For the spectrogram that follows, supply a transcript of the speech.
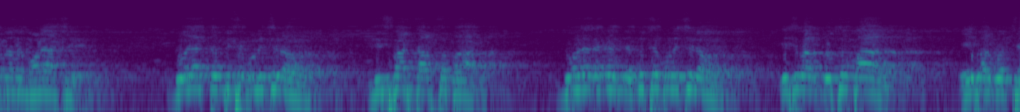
আপনাদের মনে আছে দু হাজার চব্বিশে বলেছিল চারশো পার দু হাজার একুশে বলেছিল ইসবার দুশো পার। এইবার বলছে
